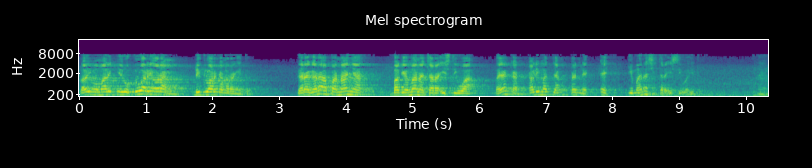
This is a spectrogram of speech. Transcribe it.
Lalu Imam Malik nyuruh keluar orang, dikeluarkan orang itu. Gara-gara apa nanya bagaimana cara istiwa? Bayangkan kalimat yang pendek. Eh, gimana sih cara istiwa itu? Nah,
